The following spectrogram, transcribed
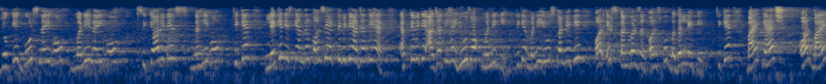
जो कि गुड्स नहीं हो मनी नहीं हो सिक्योरिटीज नहीं हो ठीक है? लेकिन इसके अंदर कौन सी एक्टिविटी आ जाती है? एक्टिविटी आ जाती है यूज़ ऑफ़ मनी की, ठीक है? मनी यूज़ करने की और इट्स कन्वर्जन और इसको बदलने की, ठीक है? बाय कैश और by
